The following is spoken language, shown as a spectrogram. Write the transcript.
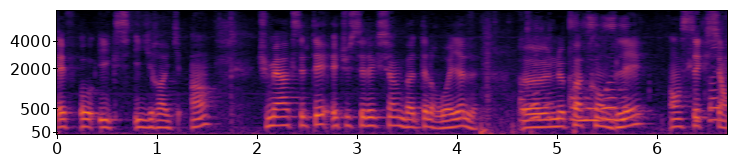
F-O-X-Y1. Tu mets accepter et tu sélectionnes Battle Royale. Ne pas combler en section.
